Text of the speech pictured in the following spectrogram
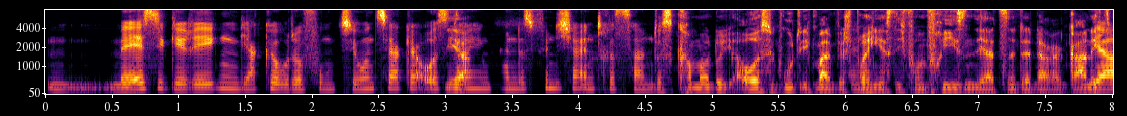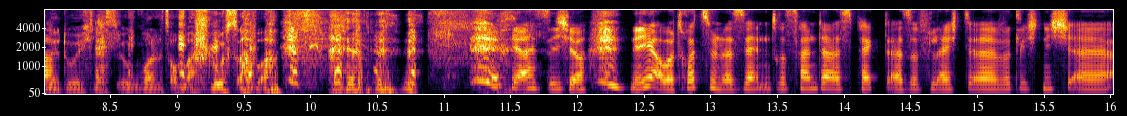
mäßige Regenjacke oder Funktionsjacke ausgleichen ja. kann. Das finde ich ja interessant. Das kann man durchaus. Gut, ich meine, wir sprechen ja. jetzt nicht vom Friesennerz, ne, der da gar nichts ja. mehr durchlässt. Irgendwann ist auch mal Schluss, aber. ja, sicher. Nee, aber trotzdem, das ist ja ein interessanter Aspekt. Also vielleicht äh, wirklich nicht äh,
